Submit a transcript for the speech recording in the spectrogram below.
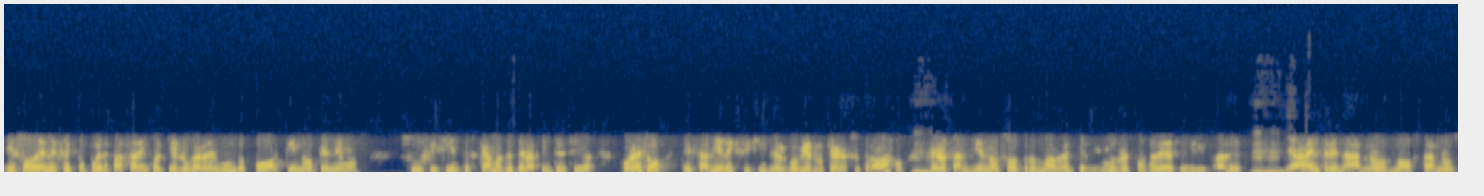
Eso en efecto puede pasar en cualquier lugar del mundo porque no tenemos suficientes camas de terapia intensiva. Por eso está bien exigirle al gobierno que haga su trabajo, pero también nosotros, Manuel, tenemos responsabilidades individuales. Ya entrenarnos, no estarnos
